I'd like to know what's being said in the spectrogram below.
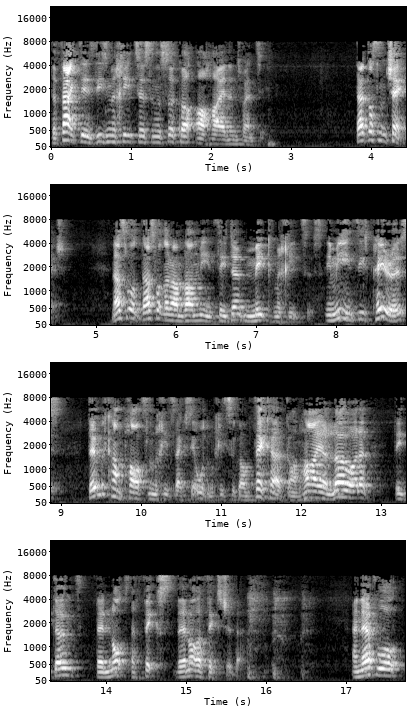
The fact is these mechitzas in the sukkah are higher than twenty. That doesn't change. That's what that's what the Ramban means. They don't make mechitzas. It means these periods don't become parts of the mechitzas. Like say, oh, the mechitzas have gone thicker, have gone higher, lower. They don't. They're not a fix. They're not a fixture there, and therefore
